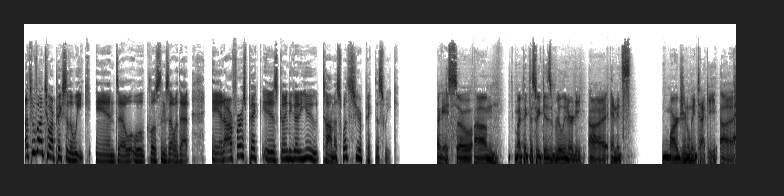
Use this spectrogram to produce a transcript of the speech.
let's move on to our picks of the week, and uh, we'll, we'll close things out with that. And our first pick is going to go to you, Thomas. What's your pick this week? Okay, so um, my pick this week is really nerdy, uh, and it's marginally techy. Uh,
